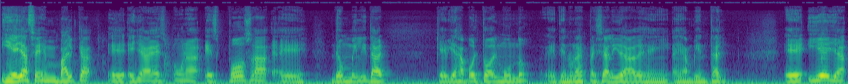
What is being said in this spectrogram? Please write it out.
Y ella se embarca, eh, ella es una esposa eh, de un militar que viaja por todo el mundo, tiene unas especialidades en, en ambiental. Y ella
